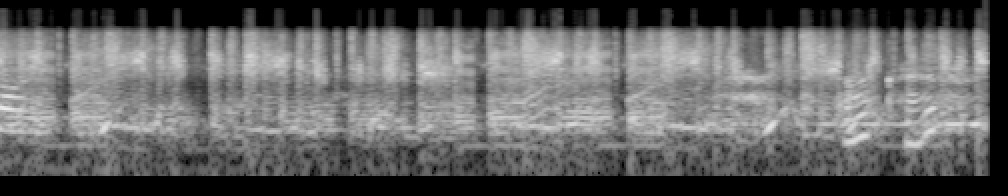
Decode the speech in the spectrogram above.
Mine! Okay.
